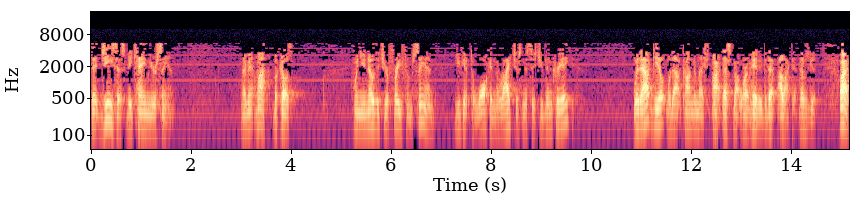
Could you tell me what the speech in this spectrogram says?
that Jesus became your sin. Amen. Why? Because when you know that you're free from sin, you get to walk in the righteousness that you've been created. Without guilt, without condemnation. All right, that's not where I'm headed, but that, I like that. That was good. All right,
